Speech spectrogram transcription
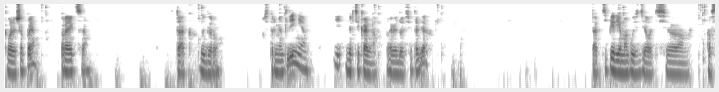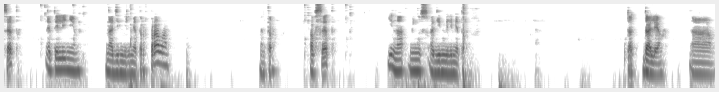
клавиша P, проекция. Так, выберу инструмент линия и вертикально проведу все это вверх. Так, теперь я могу сделать э, offset этой линии на 1 мм вправо. Enter. Offset. И на минус 1 мм. Так, далее. А,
